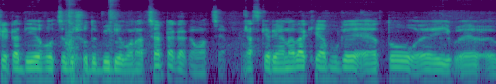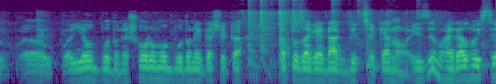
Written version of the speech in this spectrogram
সেটা দিয়ে হচ্ছে যে শুধু ভিডিও বানাচ্ছে আর টাকা কামাচ্ছে। আজকে রেহানা রাখি আপুকে এত, এই ইয়ে উদ্বোধনে, শোরুম উদ্বোধনে এটা সেটা এত জায়গায় ডাক দিচ্ছে কেন? এই যে ভাইরাল হয়েছে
